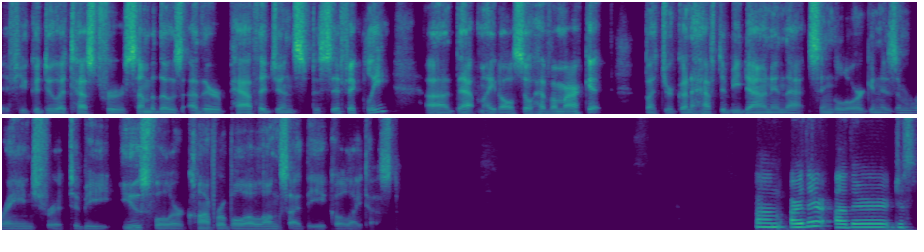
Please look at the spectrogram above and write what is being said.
If you could do a test for some of those other pathogens specifically, uh, that might also have a market but you're going to have to be down in that single organism range for it to be useful or comparable alongside the E. coli test. Um, are there other, just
